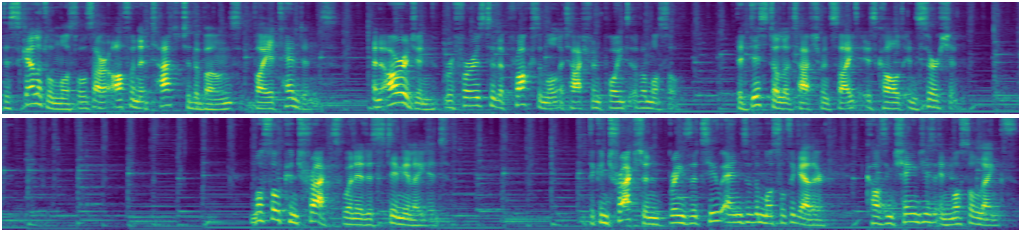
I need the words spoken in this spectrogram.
The skeletal muscles are often attached to the bones via tendons. An origin refers to the proximal attachment point of a muscle. The distal attachment site is called insertion. Muscle contracts when it is stimulated. The contraction brings the two ends of the muscle together, causing changes in muscle length.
